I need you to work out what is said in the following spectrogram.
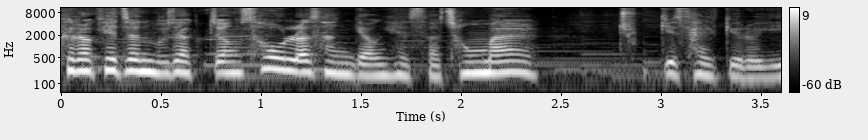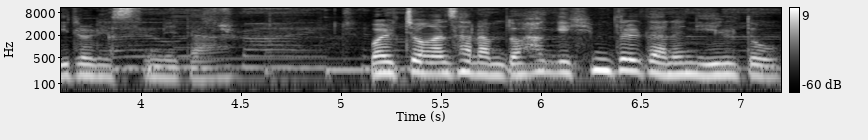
그렇게 전 무작정 서울로 상경해서 정말 죽기 살기로 일을 했습니다. 멀쩡한 사람도 하기 힘들다는 일도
